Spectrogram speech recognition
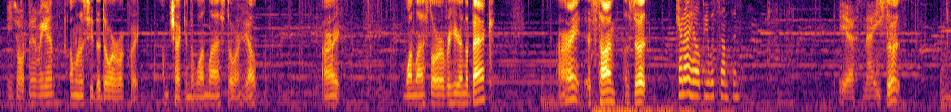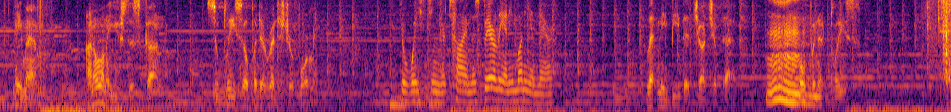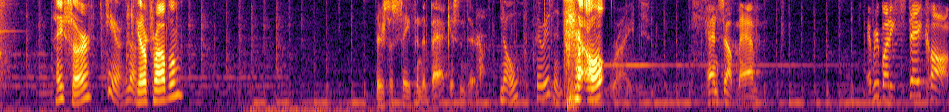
You talk to him again? I'm gonna see the door real quick. I'm checking the one last door. Yep. Alright. One last door over here in the back. Alright, it's time. Let's do it. Can I help you with something? Yeah. Now you. Let's do it. Hey, ma'am. I don't want to use this gun. So please open the register for me. You're wasting your time. There's barely any money in there. Let me be the judge of that. Mm. Open it, please. Hey, sir. Here, look. You got a problem? There's a safe in the back, isn't there? No, there isn't. oh. Right. Hands up, ma'am. Everybody stay calm.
